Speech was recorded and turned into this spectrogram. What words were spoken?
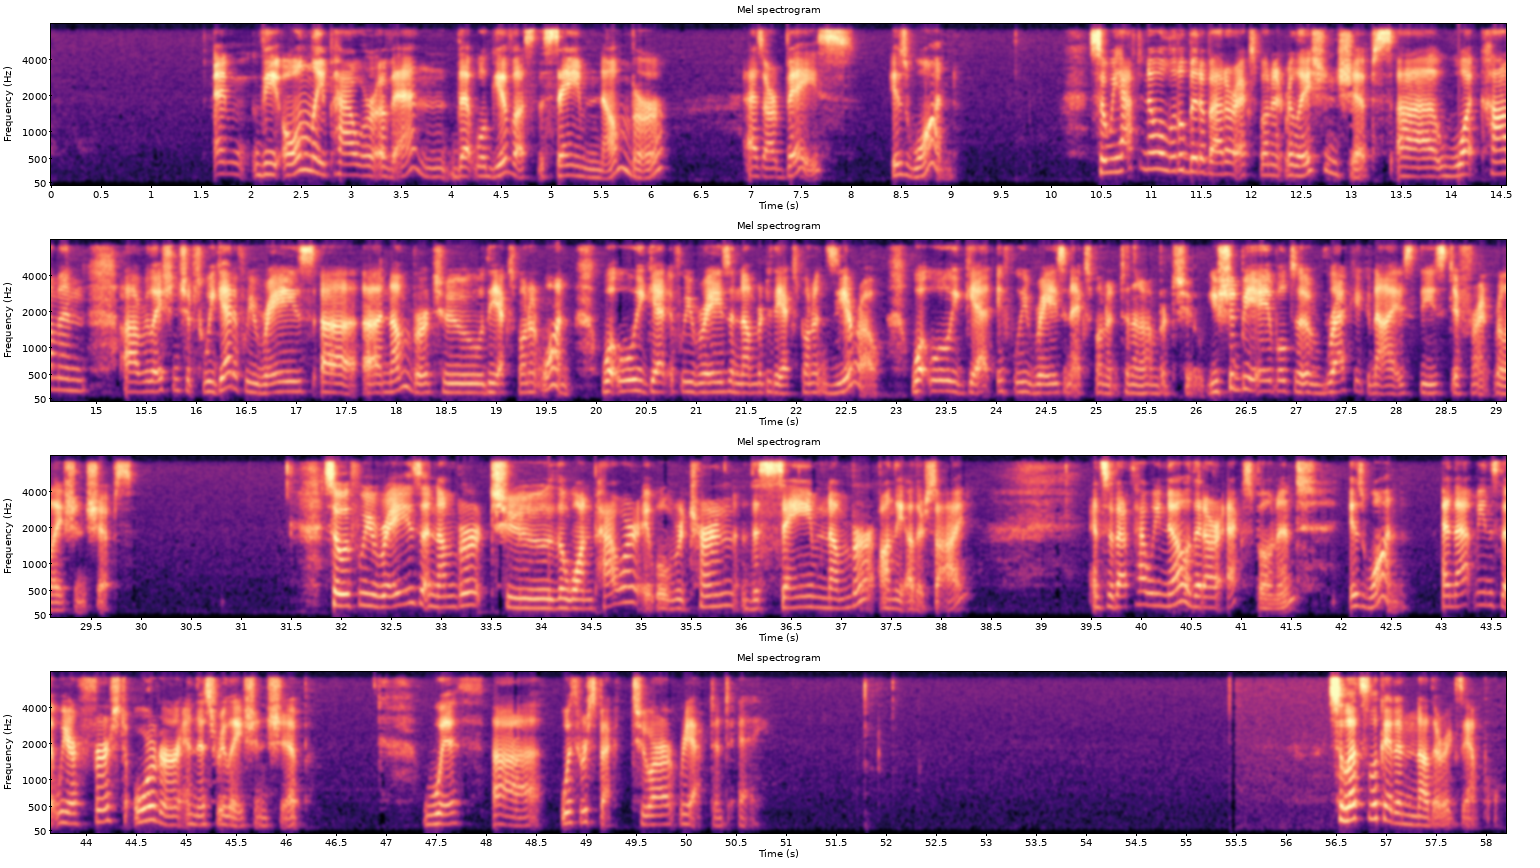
And the only power of n that will give us the same number as our base is 1. So we have to know a little bit about our exponent relationships, uh, what common uh, relationships we get if we raise a, a, number to the exponent 1. What will we get if we raise a number to the exponent 0? What will we get if we raise an exponent to the number 2? You should be able to recognize these different relationships. So if we raise a number to the 1 power, it will return the same number on the other side. And so that's how we know that our exponent is 1. And that means that we are first order in this relationship with, uh, with respect to our reactant A. So let's look at another example.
